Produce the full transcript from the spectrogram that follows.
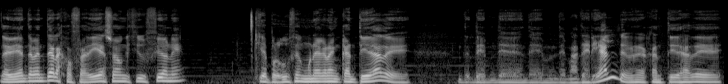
evidentemente las cofradías son instituciones que producen una gran cantidad de, de, de- de- de- material, de una cantidad de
